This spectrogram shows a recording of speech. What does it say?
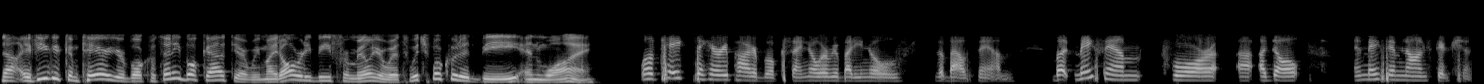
Now, if you could compare your book with any book out there we might already be familiar with, which book would it be and why? Well, take the Harry Potter books. I know everybody knows about them, but make them for uh, adults and make them nonfiction.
